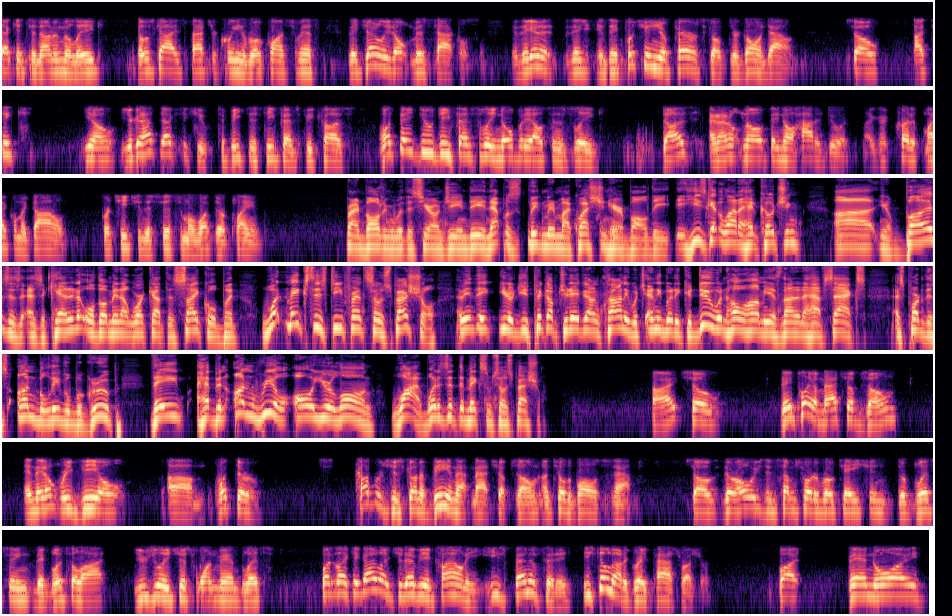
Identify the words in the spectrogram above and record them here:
second to none in the league. Those guys, Patrick Queen and Roquan Smith, they generally don't miss tackles. If they get it, they, if they put you in your periscope, they're going down. So I think, you know, you're going to have to execute to beat this defense because what they do defensively, nobody else in this league does, and I don't know if they know how to do it. I credit Michael Macdonald for teaching the system of what they're playing. Brian Baldinger with us here on G and D, and that was leading me to my question here, Baldy. He's getting a lot of head coaching, uh, you know, buzz as, as a candidate, although it may not work out this cycle. But what makes this defense so special? I mean, they, you know, you pick up Jadeveon Clowney, which anybody could do, and ho hum, he has nine and a half sacks as part of this unbelievable group. They have been unreal all year long. Why? What is it that makes them so special? All right, so they play a matchup zone, and they don't reveal um, what their coverage is going to be in that matchup zone until the ball is snapped. So they're always in some sort of rotation. They're blitzing. They blitz a lot. Usually it's just one man blitz. But like a guy like Jadeveon Clowney, he's benefited. He's still not a great pass rusher. But Van Noy,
